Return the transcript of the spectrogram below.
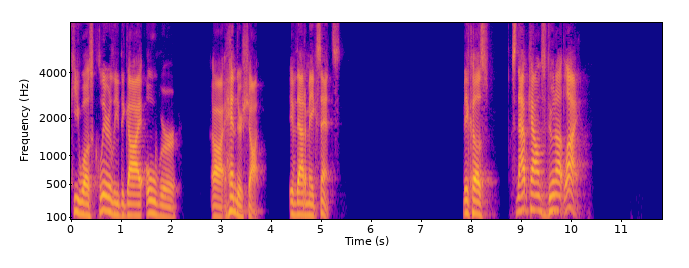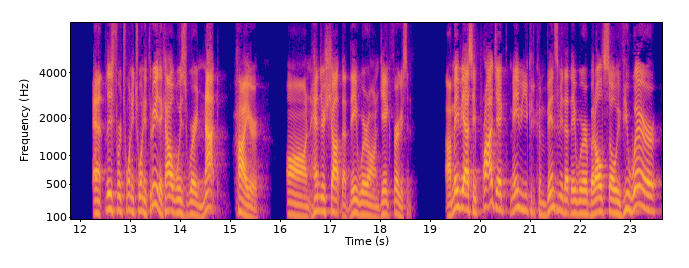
he was clearly the guy over uh Hendershot if that makes sense. Because snap counts do not lie. And at least for 2023 the Cowboys were not higher on Hendershot that they were on Jake Ferguson. Uh, maybe as a project, maybe you could convince me that they were, but also if you were,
